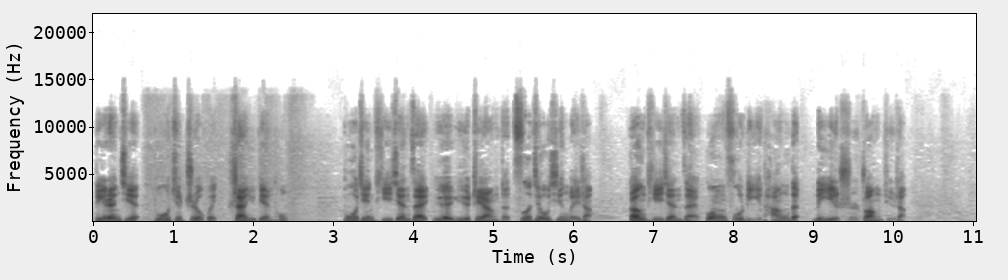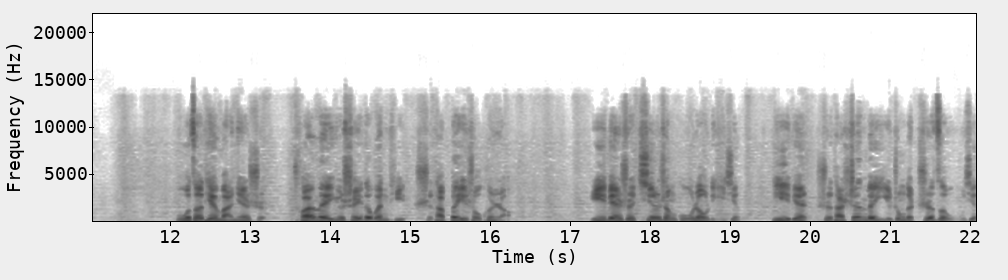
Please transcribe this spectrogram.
狄仁杰独具智慧，善于变通，不仅体现在越狱这样的自救行为上，更体现在光复李唐的历史壮举上。武则天晚年时，传位于谁的问题使她备受困扰，一边是亲生骨肉李姓，一边是她身为倚重的侄子武姓。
